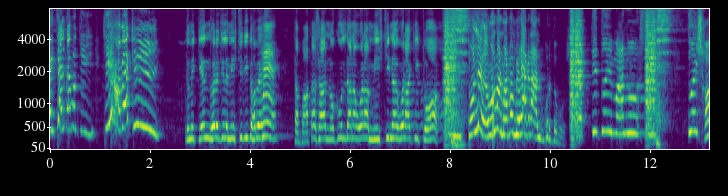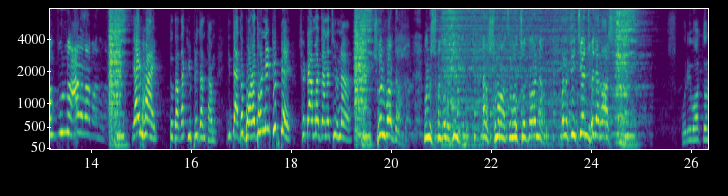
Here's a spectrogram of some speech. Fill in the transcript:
এই চালতাম কি? কি হবে কি? তুমি কেন ধরেছিলে মিষ্টি দিতে হবে? হ্যাঁ। তা বাতাসা আর নকুল দানা ওরা মিষ্টি নয় ওরা কি টক? তোর না আমার মারবা মেরে একটা আলু করে দেবো। সত্যি তুই মানুষ। তুই সম্পূর্ণ আলাদা মানুষ। এই ভাই তো দাদা কিপ্টে জানতাম কিন্তু এত বড় ধরনের কিপ্টে সেটা আমার জানা ছিল না। শোন বর্দা মানুষ সঙ্গে তুই আর সমাজ সমাজ চলতে পারে না। বলে তুই চেঞ্জ হয়ে যাস পরিবর্তন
